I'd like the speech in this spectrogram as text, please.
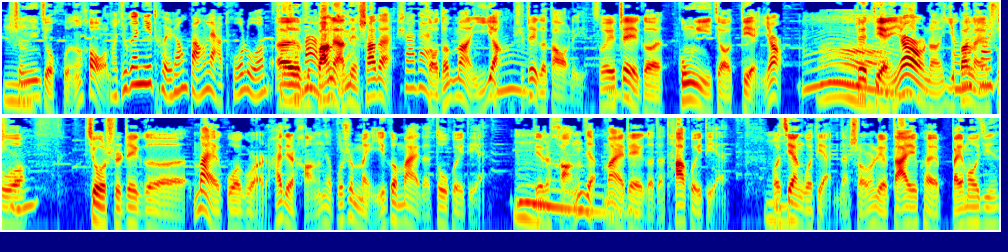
嗯。声音就浑厚了。啊，就跟你腿上绑俩陀螺，呃，绑俩那沙袋，沙袋。走得慢一样，哦。是这个道理。所以这个工艺叫点药。嗯。这点药呢，一般来说就是这个卖蝈蝈的还得是行家，不是每一个卖的都会点，嗯。得是行家嗯卖这个的他会点。我见过点的，手上得搭一块白毛巾，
